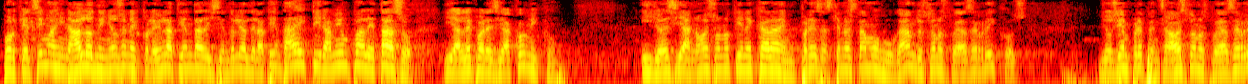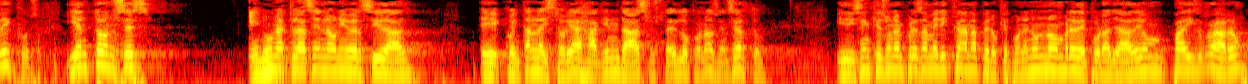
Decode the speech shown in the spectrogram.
porque él se imaginaba a los niños en el colegio en la tienda diciéndole al de la tienda, ay, tírame un paletazo, y a él le parecía cómico. Y yo decía, no, eso no tiene cara de empresa, es que no estamos jugando, esto nos puede hacer ricos. Yo siempre pensaba, esto nos puede hacer ricos. Y entonces, en una clase en la universidad, eh, cuentan la historia de Hagen Dazs, ustedes lo conocen, ¿cierto? Y dicen que es una empresa americana, pero que ponen un nombre de por allá de un país raro.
